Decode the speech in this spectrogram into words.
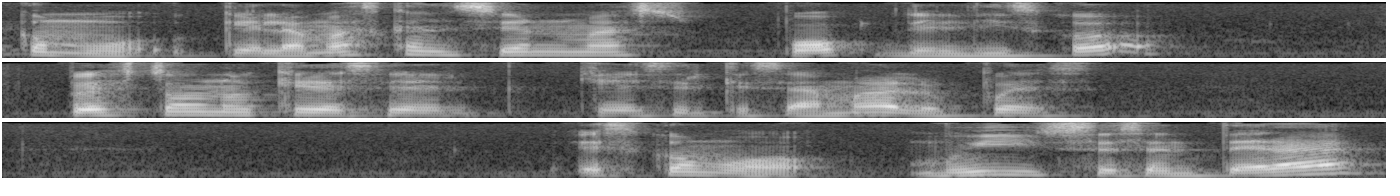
como que la más canción más pop del disco, pero esto no quiere, ser, quiere decir que sea malo, pues. Es como muy sesentera,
